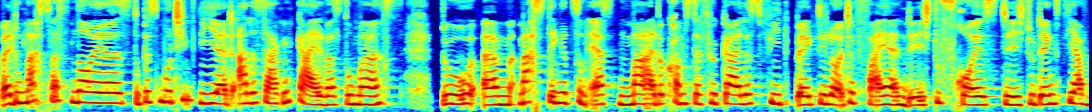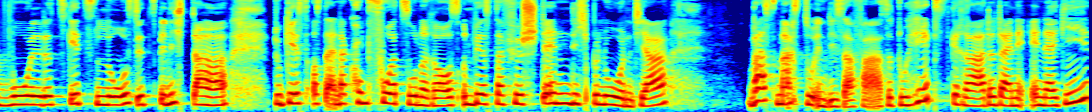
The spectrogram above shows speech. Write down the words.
weil du machst was Neues, du bist motiviert, alle sagen geil, was du machst. Du ähm, machst Dinge zum ersten Mal, bekommst dafür geiles Feedback, die Leute feiern dich, du freust dich, du denkst, jawohl, jetzt geht's los, jetzt bin ich da. Du gehst aus deiner Komfortzone raus und wirst dafür ständig belohnt, ja. Was machst du in dieser Phase? Du hebst gerade deine Energie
